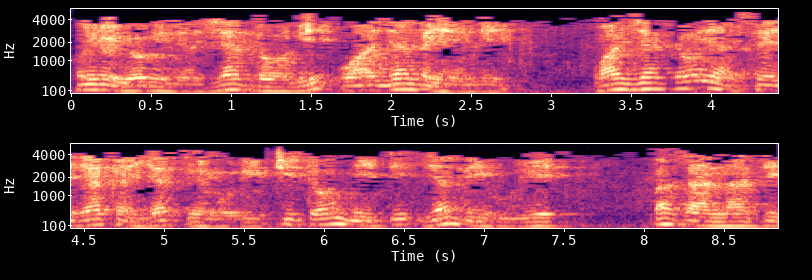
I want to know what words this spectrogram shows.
ဘုန်းကြီးတို့ယောဂီများရက်တော်လေးဝါရက်လျင်လေးဝါရက်တော့ရဆေရက်ခက်ရက်စင်မူလေးထိတောမိတိရက်ဒီဟူ၍ပါဇာနာတိ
